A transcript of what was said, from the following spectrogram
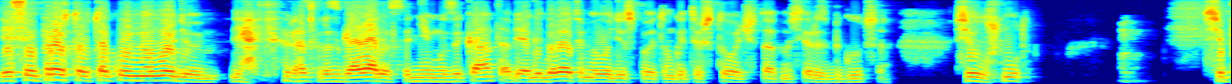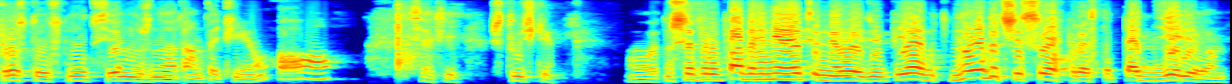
Если вы просто вот такую мелодию, я раз разговаривал с одним музыкантом, я говорю, давай эту мелодию спой. Он говорит, ты что, что-то там все разбегутся, все уснут. Все просто уснут, всем нужны там такие всякие штучки. Вот. Ну, Шапрупада именно эту мелодию пел много часов просто под деревом.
